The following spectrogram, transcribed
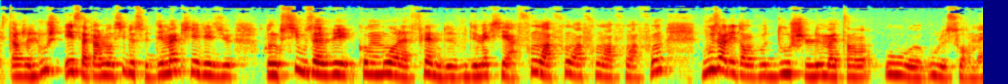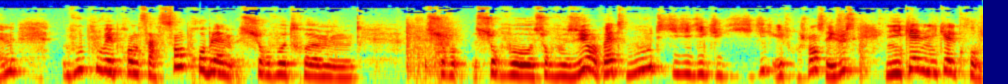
C'est un gel douche et ça permet aussi de se démaquiller les yeux. Donc si vous avez, comme moi, la flemme de vous démaquiller à fond, à fond, à fond, à fond, à fond, vous allez dans votre douche le matin ou, euh, le soir même. Vous pouvez prendre ça sans problème sur votre... Euh, sur, vos, yeux en fait vous et franchement c'est juste nickel nickel chrome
